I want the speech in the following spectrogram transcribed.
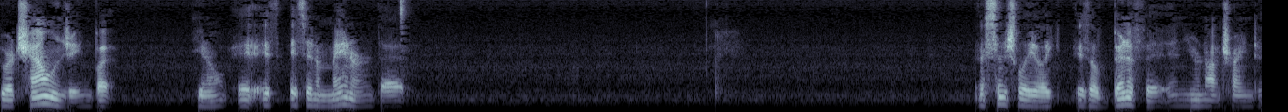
you are challenging, but you know it, it's it's in a manner that essentially like is of benefit, and you're not trying to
